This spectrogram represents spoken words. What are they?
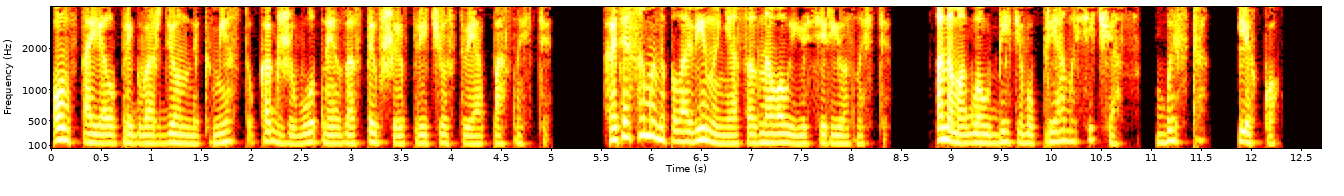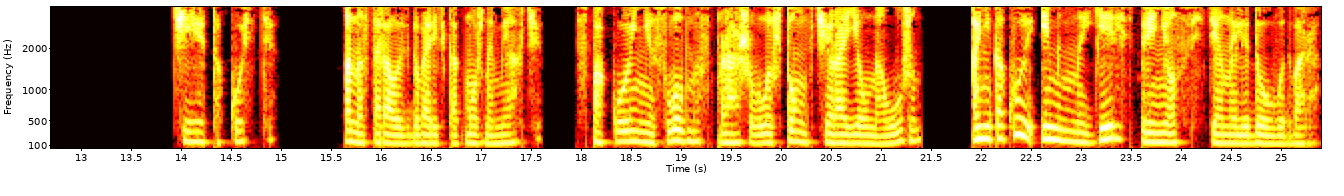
Он стоял пригвожденный к месту, как животное, застывшее в предчувствии опасности. Хотя сам и наполовину не осознавал ее серьезности. Она могла убить его прямо сейчас, быстро, легко. Чьи это кости? Она старалась говорить как можно мягче, спокойнее, словно спрашивала, что он вчера ел на ужин, а не какую именно ересь принес в стены ледового двора.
